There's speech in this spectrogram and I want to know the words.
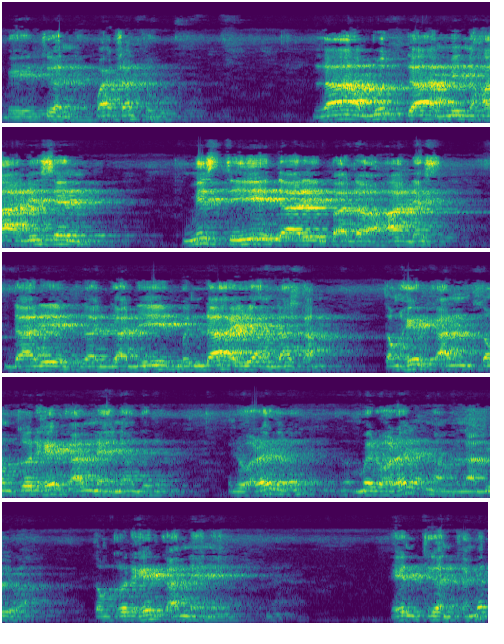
betuan kuat satu la buddha min hadisin. Mesti daripada hadis dari jadi benda yang datang. Tonghirkan tongkerhirkan nenek jadi dua orang tu dua orang nama nabi wa. Tongkerhirkan nenek. Hentian cemet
